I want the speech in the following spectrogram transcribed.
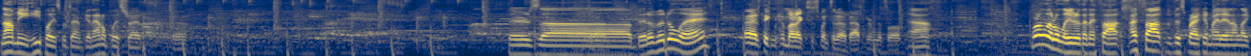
Not me, he plays Potemkin. I don't play Strive. There's a bit of a delay. I think Harmonix just went to the bathroom. That's all. Uh, we're a little later than I thought. I thought that this bracket might end on like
